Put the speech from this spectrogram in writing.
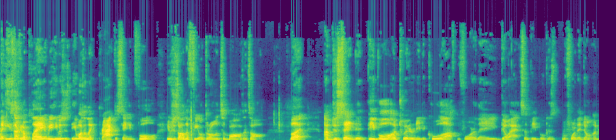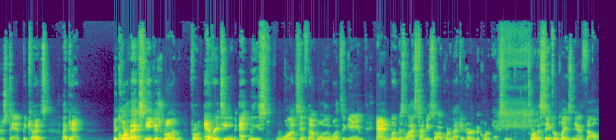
like, he's not gonna play. I mean, he was just he wasn't like practicing in full. He was just on the field throwing some balls. That's all. But I'm just saying that people on Twitter need to cool off before they go at some people because before they don't understand. Because again, the quarterback sneak is run from every team at least once, if not more than once a game. And when was the last time you saw a quarterback get hurt in a quarterback sneak? It's one of the safer plays in the NFL.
